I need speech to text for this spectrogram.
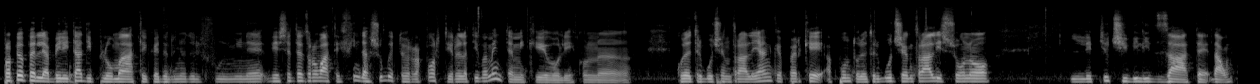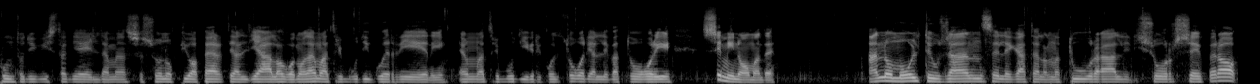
proprio per le abilità diplomatiche del Regno del Fulmine, vi siete trovati fin da subito in rapporti relativamente amichevoli con, eh, con le tribù centrali, anche perché appunto le tribù centrali sono le più civilizzate da un punto di vista di Eldamas, sono più aperte al dialogo, non è una tribù di guerrieri, è una tribù di agricoltori, allevatori, seminomade. Hanno molte usanze legate alla natura, alle risorse, però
